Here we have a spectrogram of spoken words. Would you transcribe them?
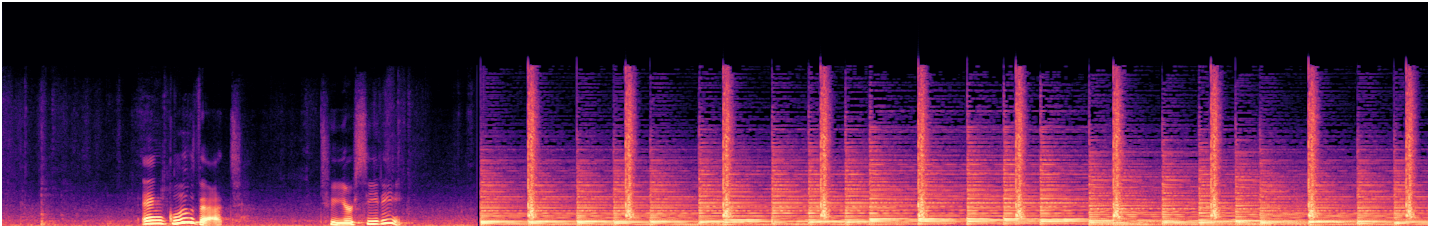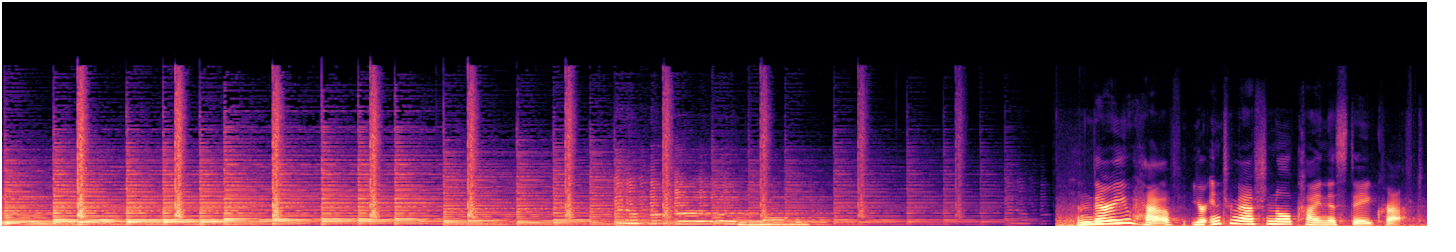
and glue that to your CD. And there you have your International Kindness Day craft.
